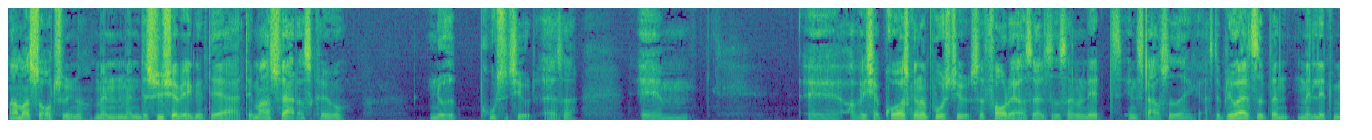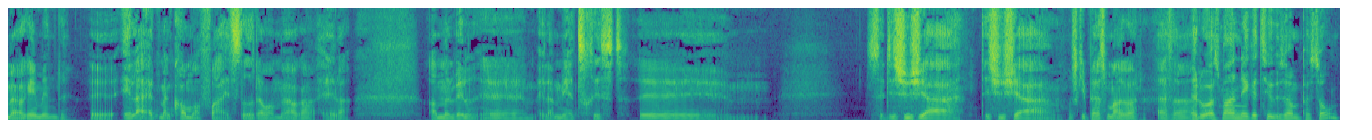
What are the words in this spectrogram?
meget, meget sortsynet, men, men det synes jeg virkelig, det er, det er meget svært at skrive noget positivt. Altså, øhm, øh, og hvis jeg prøver at skrive noget positivt, så får det også altid sådan lidt en slagside, ikke? Altså, det bliver altid med, med lidt mørke i mente. Øh, eller at man kommer fra et sted, der var mørkere, eller om man vil, øh, eller mere trist. Øh, så det synes jeg, det synes jeg måske passer meget godt. Altså, Er du også meget negativ som person?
